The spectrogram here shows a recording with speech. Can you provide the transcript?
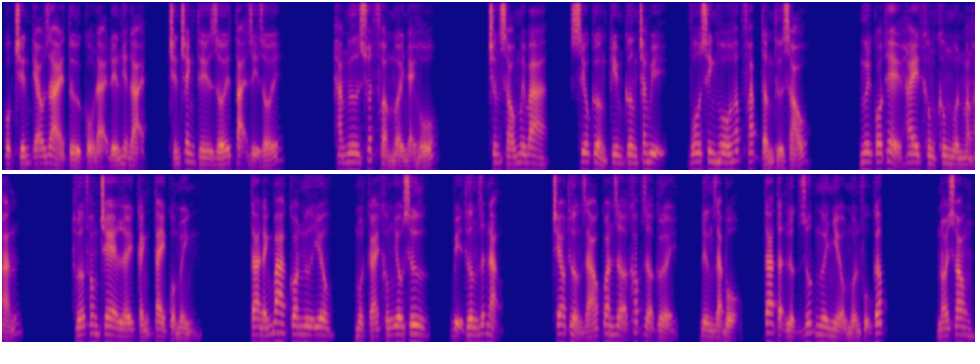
cuộc chiến kéo dài từ cổ đại đến hiện đại, chiến tranh thế giới tại dị giới. Hàm ngư xuất phẩm mời nhảy hố. Chương sáu mươi ba, siêu cường kim cương trang bị, vô sinh hô hấp pháp tầng thứ sáu. Ngươi có thể hay không không muốn mang hắn? Hứa phong che lấy cánh tay của mình. Ta đánh ba con ngư yêu, một cái không yêu sư, bị thương rất nặng. Treo thưởng giáo quan dợ khóc dợ cười, đừng giả bộ, ta tận lực giúp ngươi nhiều muốn phụ cấp. Nói xong,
